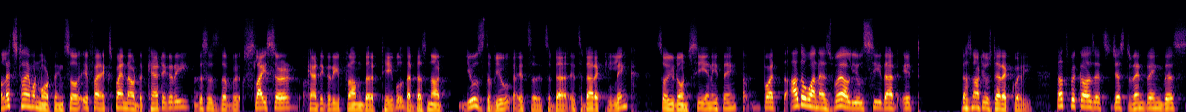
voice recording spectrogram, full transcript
let's try one more thing. So if I expand out the category, this is the slicer category from the table that does not use the view. It's a, it's a, it's a direct link. So you don't see anything. But the other one as well, you'll see that it does not use direct query. That's because it's just rendering this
